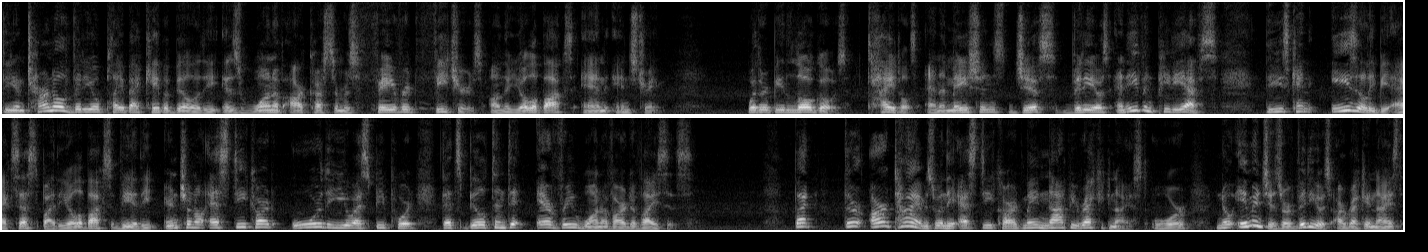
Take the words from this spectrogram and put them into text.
The internal video playback capability is one of our customers' favorite features on the YOLO Box and InStream. Whether it be logos, titles, animations, GIFs, videos, and even PDFs, these can easily be accessed by the YOLO Box via the internal SD card or the USB port that's built into every one of our devices. But there are times when the SD card may not be recognized, or no images or videos are recognized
